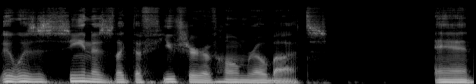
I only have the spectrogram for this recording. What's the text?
it was seen as like the future of home robots. And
